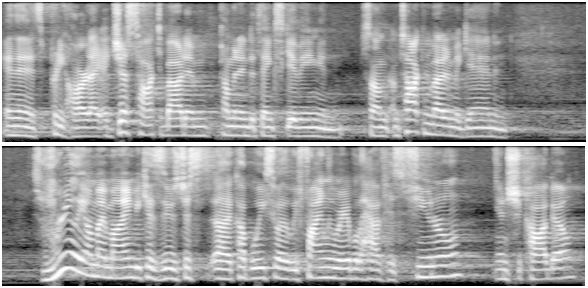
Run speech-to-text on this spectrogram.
and then it's pretty hard. I, I, just talked about him coming into Thanksgiving, and so I'm, I'm, talking about him again. And it's really on my mind because it was just a couple weeks ago that we finally were able to have his funeral in Chicago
